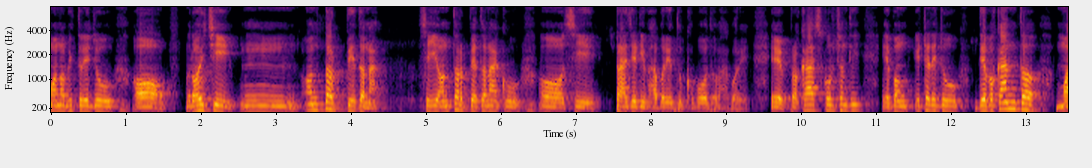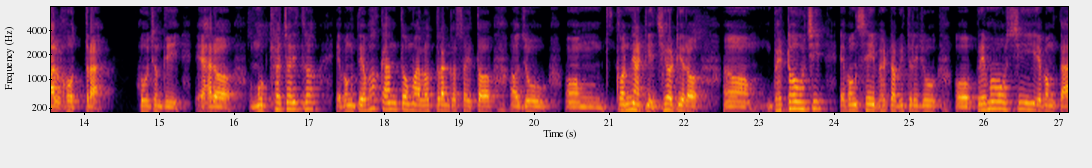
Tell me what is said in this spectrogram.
ମନ ଭିତରେ ଯେଉଁ ରହିଛି ଅନ୍ତର୍ବେଦନା ସେଇ ଅନ୍ତର୍ବେଦନାକୁ ସିଏ ଟ୍ରାଜେଡ଼ି ଭାବରେ ଦୁଃଖବୋଧ ଭାବରେ ପ୍ରକାଶ କରୁଛନ୍ତି ଏବଂ ଏଠାରେ ଯେଉଁ ଦେବକାନ୍ତ ମାଲହୋତ୍ରା ହେଉଛନ୍ତି ଏହାର ମୁଖ୍ୟ ଚରିତ୍ର ଏବଂ ଦେବକାନ୍ତ ମାଲହୋତ୍ରାଙ୍କ ସହିତ ଯେଉଁ କନ୍ୟାଟିଏ ଝିଅଟିର ଭେଟ ହେଉଛି ଏବଂ ସେଇ ଭେଟ ଭିତରେ ଯେଉଁ ପ୍ରେମ ହେଉଛି ଏବଂ ତା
